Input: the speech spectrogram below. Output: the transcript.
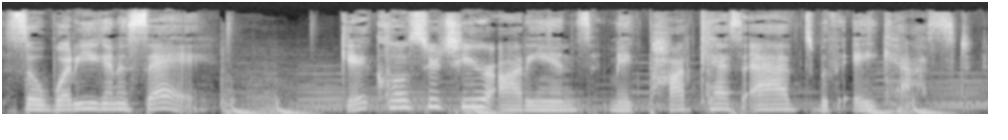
So, what are you going to say? Get closer to your audience, make podcast ads with ACAST.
